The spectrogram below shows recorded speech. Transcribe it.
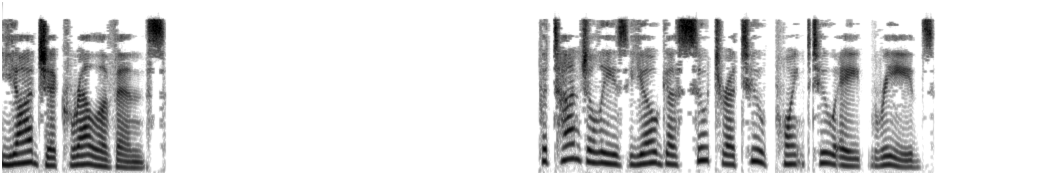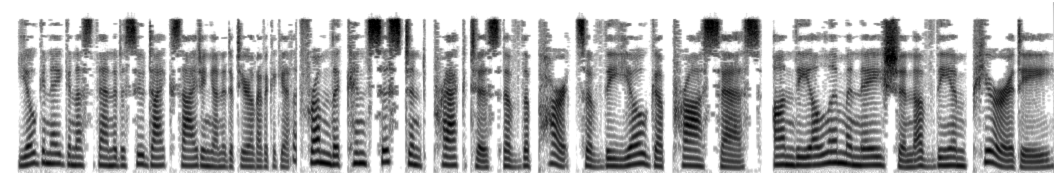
Yogic relevance Patanjali's Yoga Sutra 2.28 reads, from the consistent practice of the parts of the yoga process, on the elimination of the impurity,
